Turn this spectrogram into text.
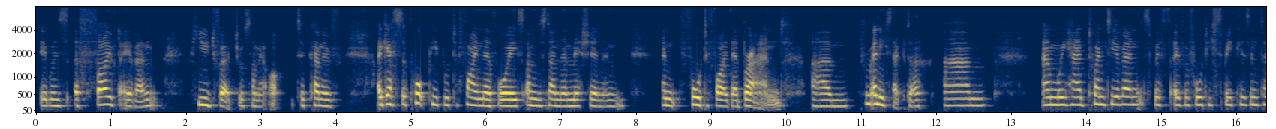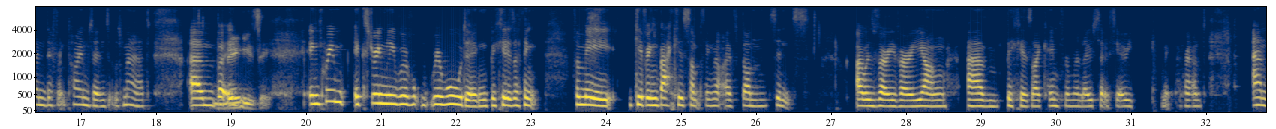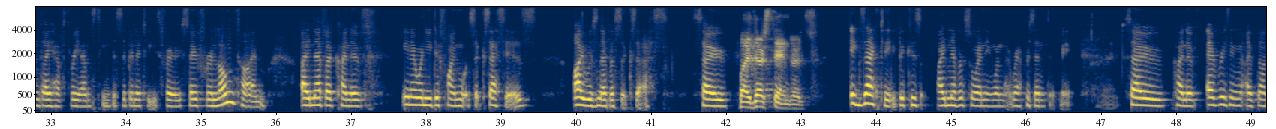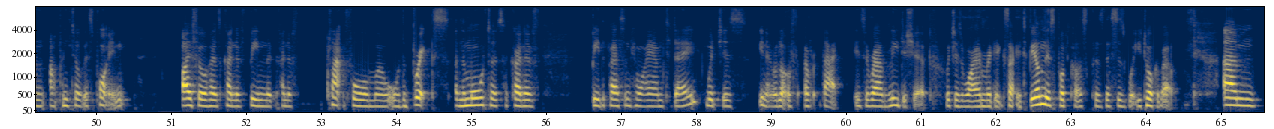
it was a five day event, huge virtual summit to kind of, I guess, support people to find their voice, understand their mission, and and fortify their brand um, from any sector. Um, and we had 20 events with over 40 speakers in 10 different time zones. It was mad. Um, but Amazing. It, extremely re- rewarding because I think for me, giving back is something that I've done since I was very, very young um, because I came from a low socioeconomic background and I have three unseen disabilities. For, so for a long time, I never kind of, you know, when you define what success is, I was never success. So by their standards. Exactly, because I never saw anyone that represented me. So kind of everything that I've done up until this point, I feel has kind of been the kind of platform or, or the bricks and the mortar to kind of be the person who I am today, which is, you know, a lot of, that is around leadership, which is why I'm really excited to be on this podcast because this is what you talk about. Um,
